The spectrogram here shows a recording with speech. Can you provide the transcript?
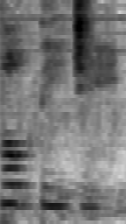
Hulk DJ.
